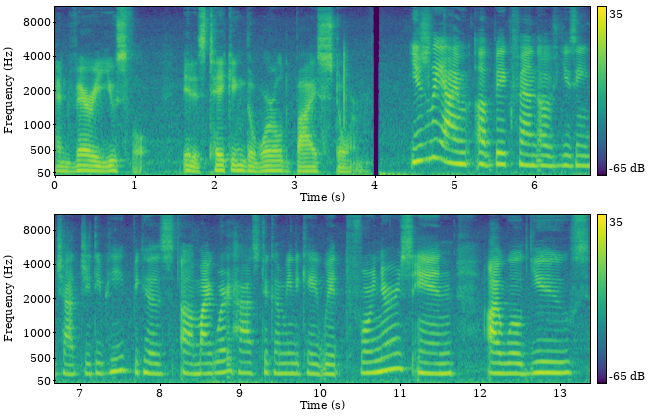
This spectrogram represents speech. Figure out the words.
and very useful. It is taking the world by storm. Usually, I'm a big fan of using ChatGPT because uh, my work has to communicate with foreigners, and I will use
